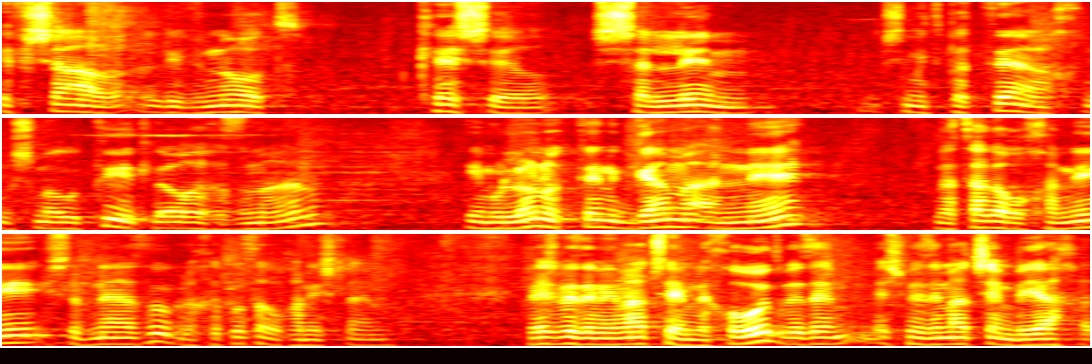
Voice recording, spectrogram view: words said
אפשר לבנות קשר שלם שמתפתח משמעותית לאורך זמן, אם הוא לא נותן גם מענה לצד הרוחני של בני הזוג, לחיפוש הרוחני שלהם. ויש בזה מימד שהם לחוד, ויש בזה מימד שהם ביחד.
